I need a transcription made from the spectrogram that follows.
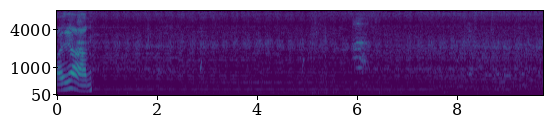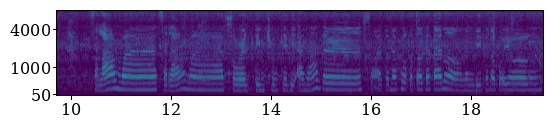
Ayan. Salamat, salamat. Sword Team Chunky di another. So, ito na po, Kotol Katano. Nandito na po yung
